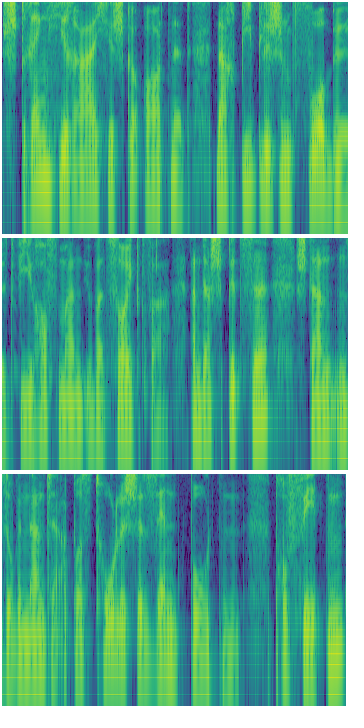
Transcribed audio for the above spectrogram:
streng hierarchisch geordnet, nach biblischem Vorbild, wie Hoffmann überzeugt war. An der Spitze standen sogenannte apostolische Sendboten. Propheten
